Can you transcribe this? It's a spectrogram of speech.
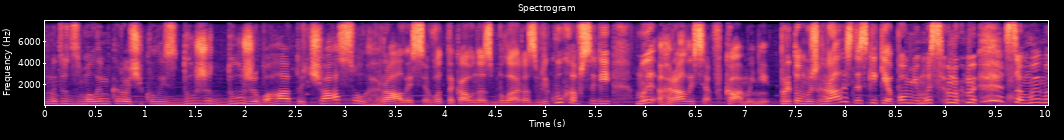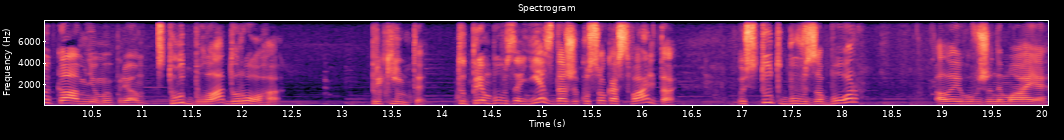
Ми тут з малим, коротше, колись дуже-дуже багато часу гралися. От така у нас була розвлікуха в селі. Ми гралися в камені. При тому ж грались, наскільки я пам'ятаю, ми самими, самими камнями. Прям. Тут була дорога. Прикиньте, тут прям був заїзд, навіть кусок асфальта. Ось тут був забор, але його вже немає.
